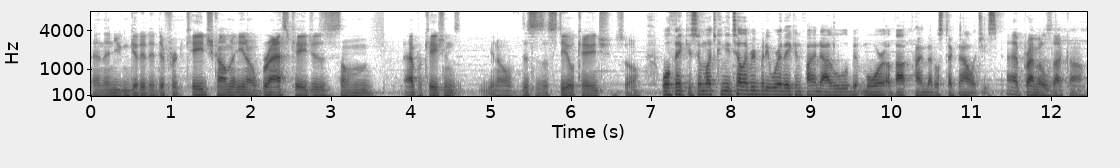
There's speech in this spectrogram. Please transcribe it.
And then you can get it a different cage combination, you know, brass cages, some applications, you know, this is a steel cage. So, well, thank you so much. Can you tell everybody where they can find out a little bit more about Primetals Technologies? At primetals.com.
